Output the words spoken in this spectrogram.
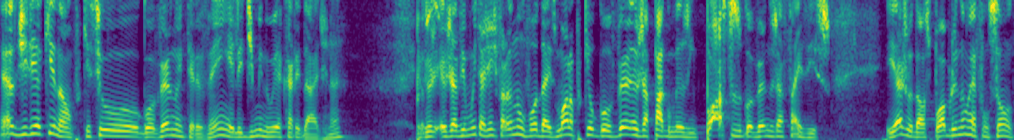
É, Eu diria que não, porque se o governo intervém, ele diminui a caridade, né? Porque eu, eu já vi muita gente falando, eu não vou dar esmola porque o governo, eu já pago meus impostos, o governo já faz isso. E ajudar os pobres não é função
